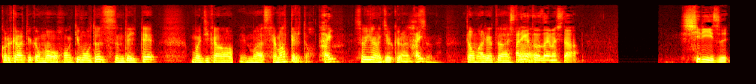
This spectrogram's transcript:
これからというかもう本気もで進んでいてもう時間はまあ迫っていると、はい、そういうような状況なんですよね。はい、どうもありがとうございました。ありがとうございました。シリーズ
